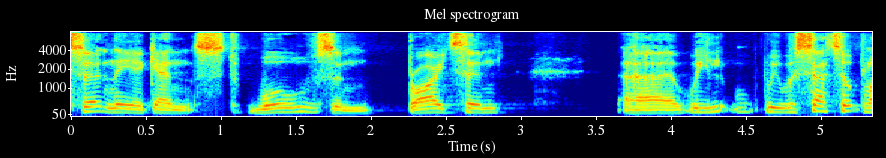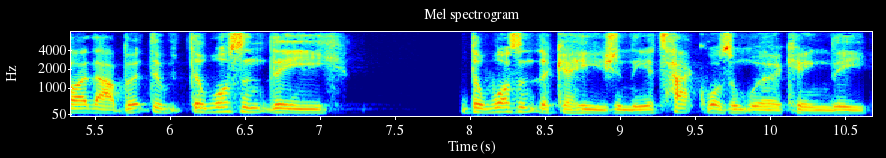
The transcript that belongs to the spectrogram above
certainly against Wolves and Brighton, uh, we we were set up like that, but there, there wasn't the there wasn't the cohesion. The attack wasn't working. The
